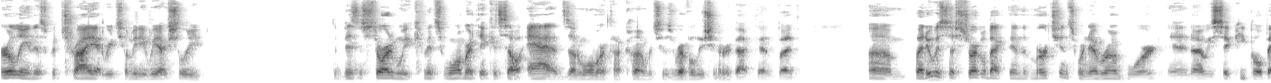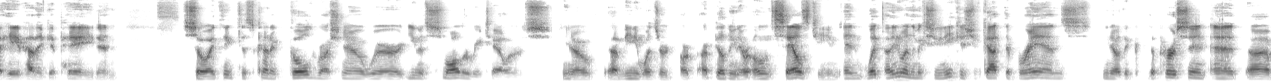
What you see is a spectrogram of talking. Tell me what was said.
early in this with Triad Retail Media. We actually the business started when we convinced Walmart they could sell ads on Walmart.com, which was revolutionary back then. But um, but it was a struggle back then. The merchants were never on board, and I always say people behave how they get paid. And so I think this kind of gold rush now, where even smaller retailers, you know, uh, medium ones, are, are, are, building their own sales team. And what I think one that makes it unique is you've got the brands. You know, the the person at uh,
